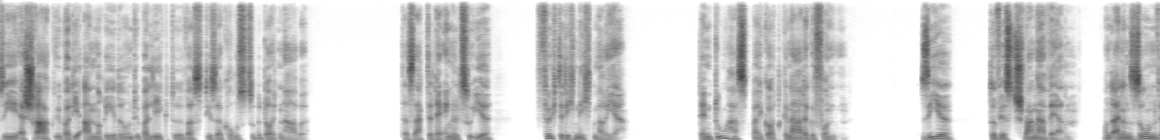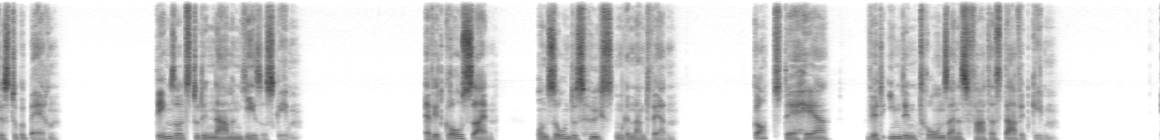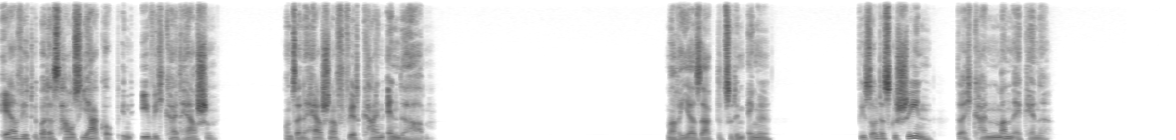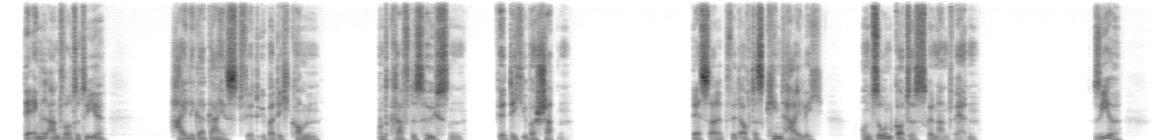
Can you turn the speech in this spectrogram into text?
Sie erschrak über die Anrede und überlegte, was dieser Gruß zu bedeuten habe. Da sagte der Engel zu ihr, Fürchte dich nicht, Maria, denn du hast bei Gott Gnade gefunden. Siehe, du wirst schwanger werden, und einen Sohn wirst du gebären. Dem sollst du den Namen Jesus geben. Er wird groß sein und Sohn des Höchsten genannt werden. Gott, der Herr, wird ihm den Thron seines Vaters David geben. Er wird über das Haus Jakob in Ewigkeit herrschen, und seine Herrschaft wird kein Ende haben. Maria sagte zu dem Engel, Wie soll das geschehen, da ich keinen Mann erkenne? Der Engel antwortete ihr, Heiliger Geist wird über dich kommen, und Kraft des Höchsten wird dich überschatten. Deshalb wird auch das Kind heilig und Sohn Gottes genannt werden. Siehe,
